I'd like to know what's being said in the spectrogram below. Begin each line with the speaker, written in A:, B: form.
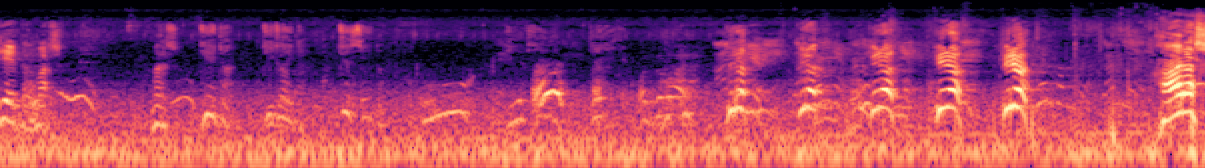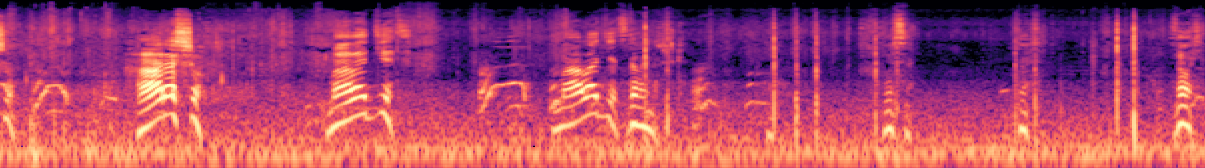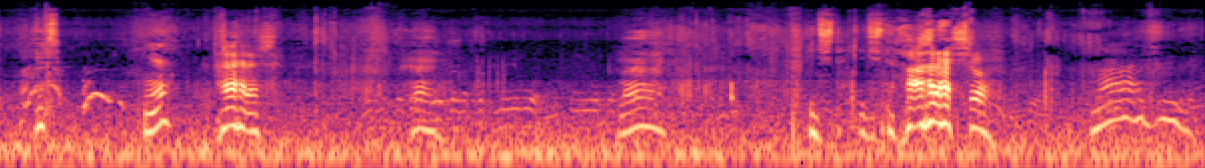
A: Где это, Маша? Маша, где это? Где это? Где это? Ух, где это? Вперед! Вперед! Вперед! Вперед! Вперед! Хорошо! Хорошо! Молодец! Молодец! Давай, Машечка. Ну все. Давай. Ну все. Не? Хорошо. Хорошо. Молодец. Иди сюда, иди сюда. Хорошо. Молодец.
